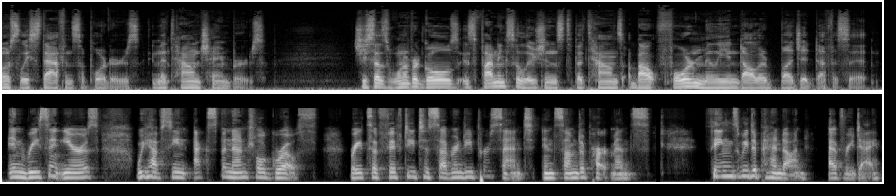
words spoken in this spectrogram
mostly staff and supporters, in the town chambers. She says one of her goals is finding solutions to the town's about $4 million budget deficit. In recent years, we have seen exponential growth, rates of 50 to 70% in some departments, things we depend on every day.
